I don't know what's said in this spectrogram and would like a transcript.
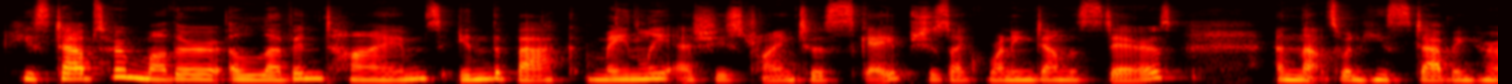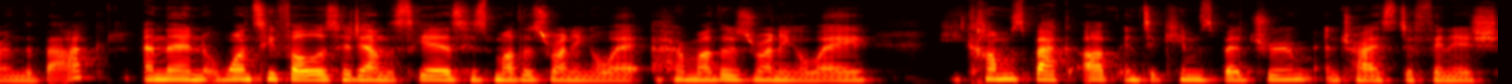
He stabs her mother 11 times in the back, mainly as she's trying to escape. She's like running down the stairs, and that's when he's stabbing her in the back. And then once he follows her down the stairs, his mother's running away. Her mother's running away. He comes back up into Kim's bedroom and tries to finish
